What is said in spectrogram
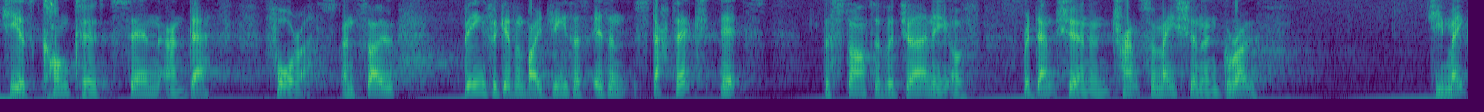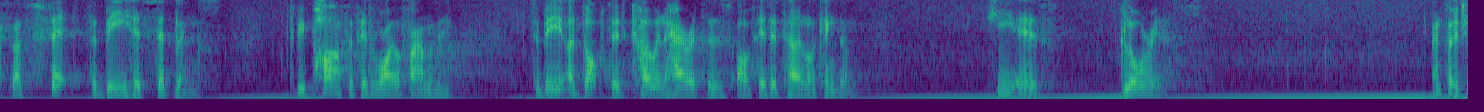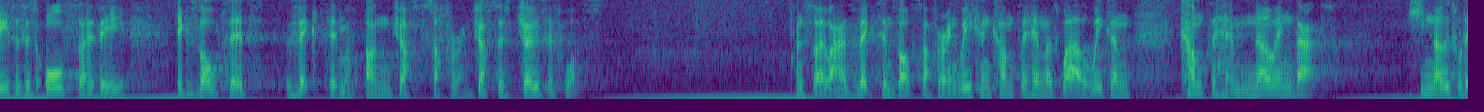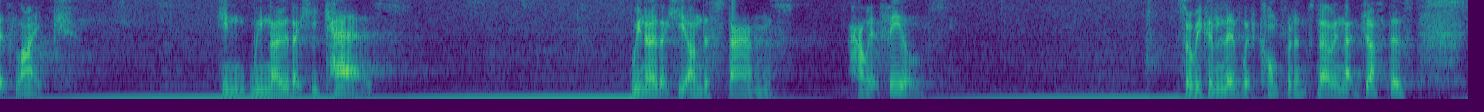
He has conquered sin and death for us. And so being forgiven by Jesus isn't static, it's the start of a journey of redemption and transformation and growth. He makes us fit to be his siblings, to be part of his royal family, to be adopted co inheritors of his eternal kingdom. He is glorious. And so Jesus is also the exalted victim of unjust suffering, just as Joseph was. And so, as victims of suffering, we can come to him as well. We can come to him knowing that he knows what it's like. He, we know that he cares. We know that he understands how it feels. So we can live with confidence, knowing that just as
